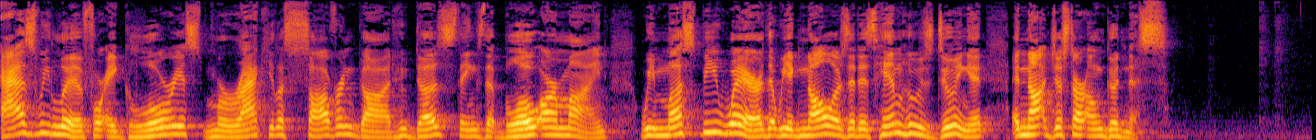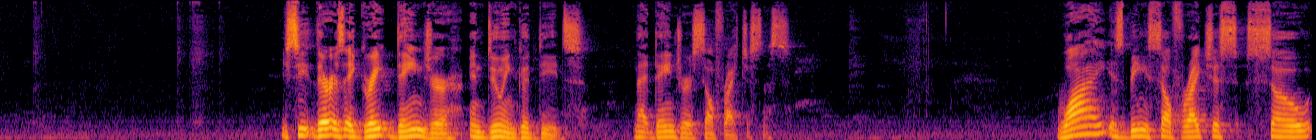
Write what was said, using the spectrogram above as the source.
As we live for a glorious, miraculous, sovereign God who does things that blow our mind, we must beware that we acknowledge that it is Him who is doing it and not just our own goodness. You see, there is a great danger in doing good deeds, and that danger is self righteousness. Why is being self righteous so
